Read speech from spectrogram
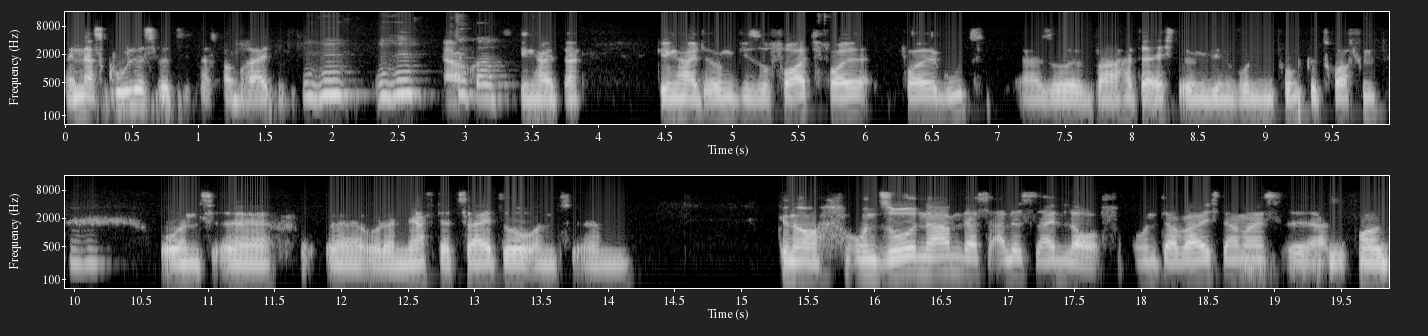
Wenn das cool ist, wird sich das verbreiten. Mhm. Mhm. Ja, Super. Ging halt dann, ging halt irgendwie sofort voll, voll gut also war, hat er echt irgendwie einen wunden Punkt getroffen mhm. und äh, äh, oder nervt der Zeit so und ähm, genau. Und so nahm das alles seinen Lauf. Und da war ich damals, äh, also vor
